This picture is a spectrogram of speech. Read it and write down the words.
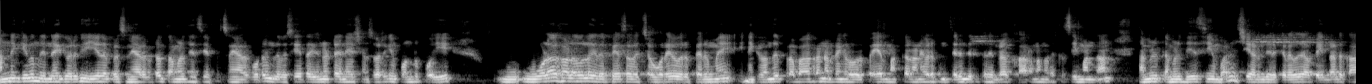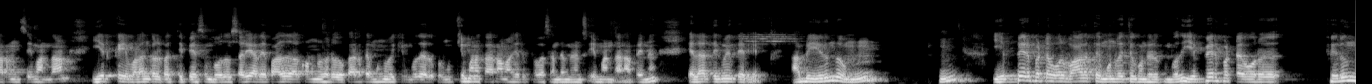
அன்னைக்கு இருந்து இன்னைக்கு வரைக்கும் ஈழ பிரச்சனையாக இருக்கட்டும் தமிழ் தேசிய பிரச்சனையாக இருக்கட்டும் இந்த விஷயத்தை யுனைடெட் நேஷன்ஸ் வரைக்கும் கொண்டு போய் உலக அளவில் இதை பேச வச்ச ஒரே ஒரு பெருமை இன்னைக்கு வந்து பிரபாகரன் அப்படிங்கிற ஒரு பெயர் மக்கள் அனைவருக்கும் தெரிந்திருக்கிறது என்ற காரணம். அதுக்கு சீமான் தான் தமிழ் தமிழ் தேசியம் வளர்ச்சி அடைந்திருக்கிறது அப்படின்ற காரணம் சீமான் தான். இயற்கை வளங்கள் பற்றி பேசும்போதும் சரி அதை பாதுகாக்கணும்னு ஒரு கருத்தை முன்வைக்கும் போது அதுக்கு ஒரு முக்கியமான காரணமாக இருப்பவர் சந்தமன் சீமான் தான் அப்படின்னு எல்லாத்துக்குமே தெரியும். அப்படி இருந்தும் எப்பேற்பட்ட ஒரு வாதத்தை முன்வைத்துக் கொண்டிருக்கும் போது எப்பேற்பட்ட ஒரு பெரும்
